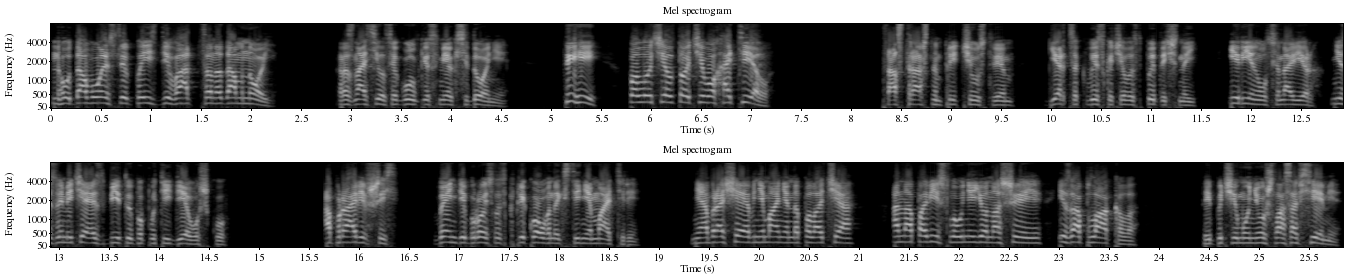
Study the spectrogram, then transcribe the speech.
на удовольствие поиздеваться надо мной!» Разносился гулкий смех Сидонии. «Ты получил то, чего хотел!» Со страшным предчувствием герцог выскочил из пыточной и ринулся наверх, не замечая сбитую по пути девушку. Оправившись, Венди бросилась к прикованной к стене матери. Не обращая внимания на палача, она повисла у нее на шее и заплакала. «Ты почему не ушла со всеми?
